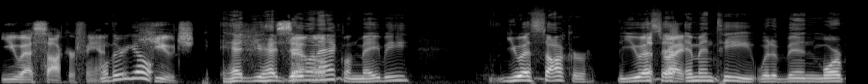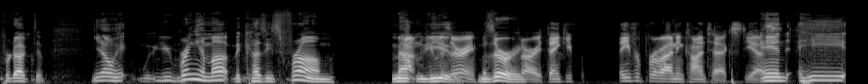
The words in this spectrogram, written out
U.S. soccer fan. Well, there you go. Huge. Had you had So- Jaelon Acklin, maybe U.S. soccer, the U.S. Right. MNT would have been more productive. You know, you bring him up because he's from Mountain, Mountain View, View, Missouri. Missouri. Sorry, thank you for thank you for providing context. Yes, And he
